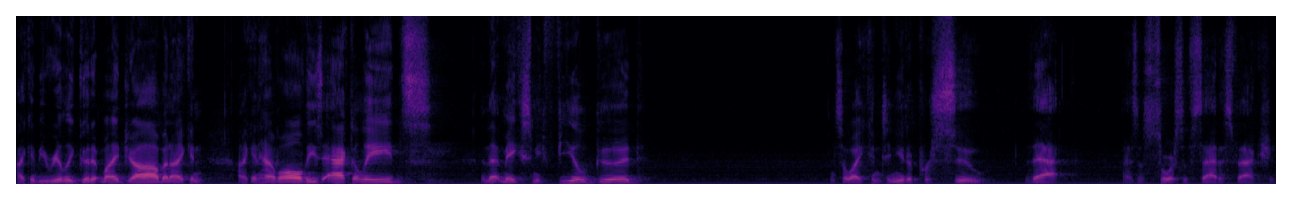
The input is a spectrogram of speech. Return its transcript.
I can be really good at my job and I can, I can have all these accolades, and that makes me feel good. And so I continue to pursue that as a source of satisfaction.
